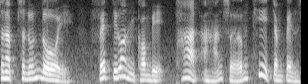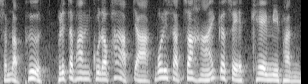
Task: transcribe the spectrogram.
สนับสนุนโดยเฟสติลอนคอมบิธาตุอาหารเสริมที่จำเป็นสำหรับพืช ผลิตภัณฑ์คุณภาพจากบริษัทสหายเกษตรเคมีพันธ์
